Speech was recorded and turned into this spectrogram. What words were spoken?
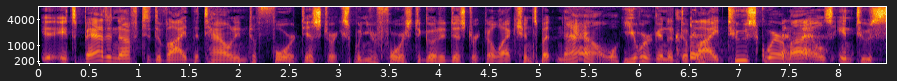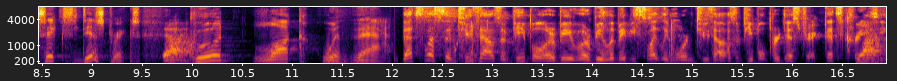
it's bad enough to divide the town into four districts when you're forced to go to district elections, but now you are going to divide two square miles into six districts. Yeah. Good luck with that. That's less than 2,000 people, or be, or be maybe slightly more than 2,000 people per district. That's crazy. Yeah,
